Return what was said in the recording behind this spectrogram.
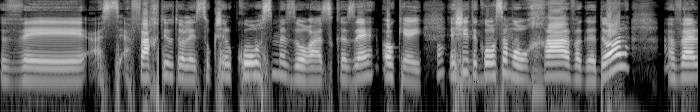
והפכתי אותו לסוג של קורס מזורז כזה. אוקיי, אוקיי. יש לי את הקורס המורחב הגדול, אבל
